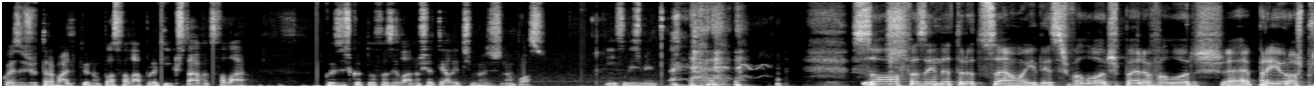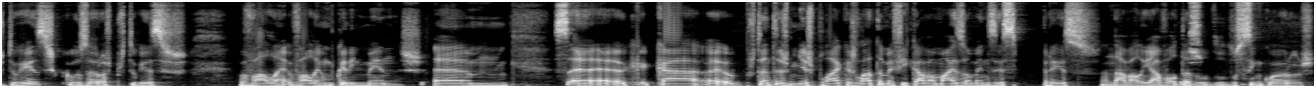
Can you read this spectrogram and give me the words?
coisas do trabalho que eu não posso falar por aqui, gostava de falar. Coisas que eu estou a fazer lá nos satélites, mas não posso. Infelizmente. Só fazendo a tradução aí desses valores para valores uh, para euros portugueses, que os euros portugueses valem, valem um bocadinho menos. Um, cá, portanto, as minhas placas lá também ficava mais ou menos esse preço, andava ali à volta dos do, do 5 euros,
